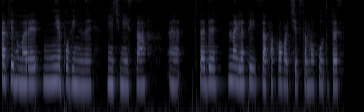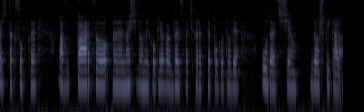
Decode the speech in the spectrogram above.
takie numery nie powinny mieć miejsca. E, Wtedy najlepiej zapakować się w samochód, wezwać taksówkę, a w bardzo e, nasilonych objawach wezwać karetkę pogotowia, udać się do szpitala.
